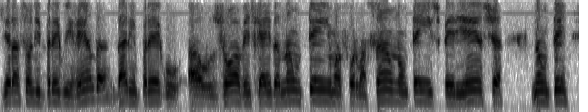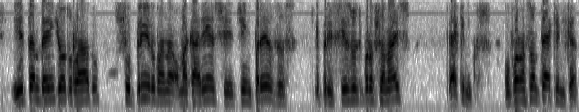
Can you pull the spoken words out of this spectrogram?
geração de emprego e renda, dar emprego aos jovens que ainda não têm uma formação, não têm experiência, não têm, e também, de outro lado, suprir uma, uma carência de empresas que precisam de profissionais técnicos, com formação técnica.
